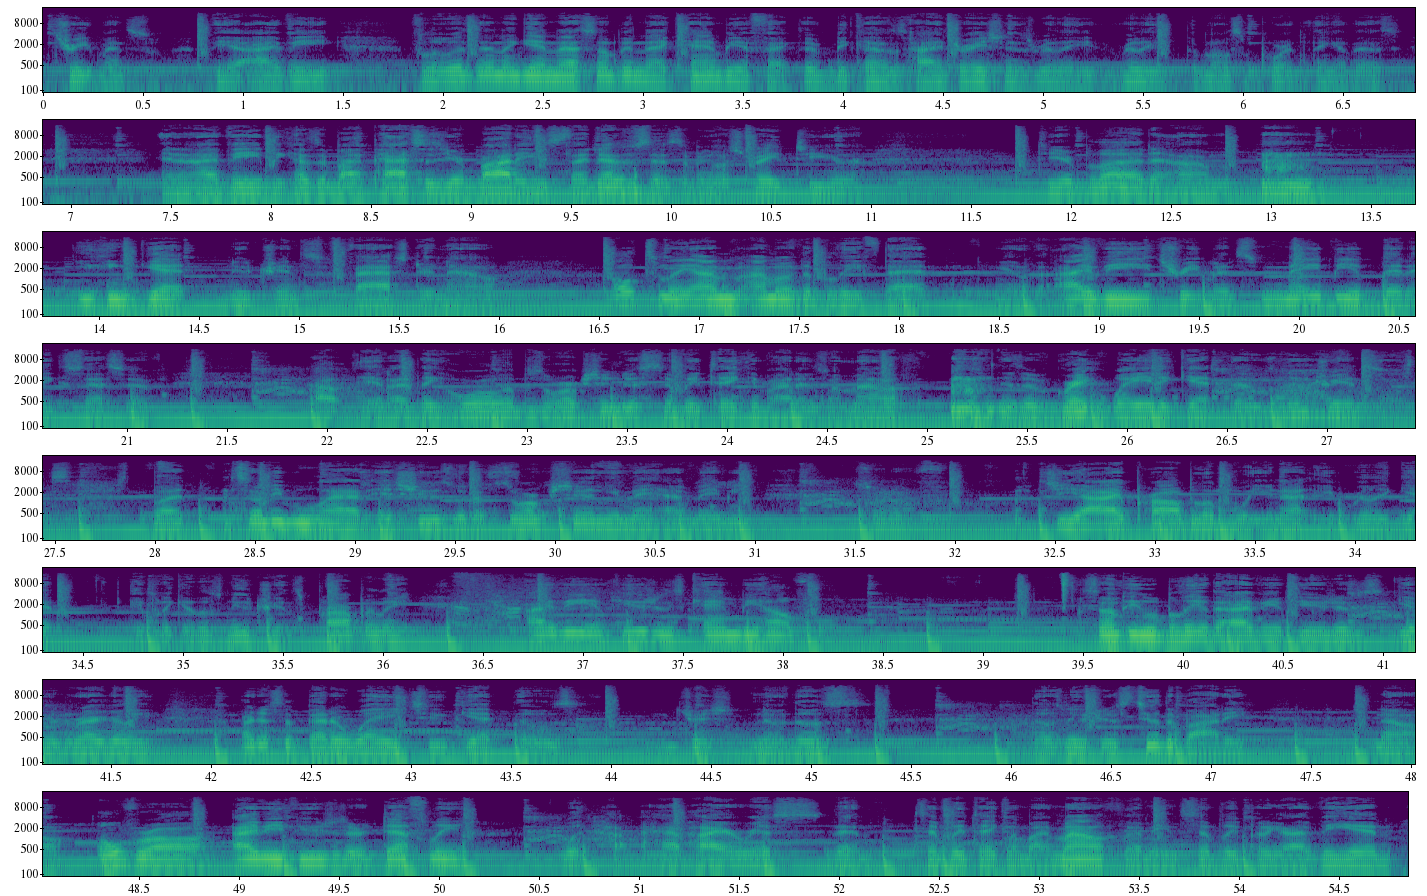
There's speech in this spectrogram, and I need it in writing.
treatments via IV fluids. And again, that's something that can be effective because hydration is really, really the most important thing of this. And an IV, because it bypasses your body's digestive system and goes straight to your to your blood, um, you can get nutrients faster. Now, ultimately, I'm, I'm of the belief that you know the IV treatments may be a bit excessive, uh, and I think oral absorption, just simply taking out in my mouth, is a great way to get those nutrients. But some people who have issues with absorption, you may have maybe sort of GI problem where you're not really get able to get those nutrients properly. IV infusions can be helpful. Some people believe that IV infusions given regularly are just a better way to get those nutrition, know, those those nutrients to the body. Now, overall, IV infusions are definitely would have higher risks than simply taking them by mouth. I mean, simply putting IV in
